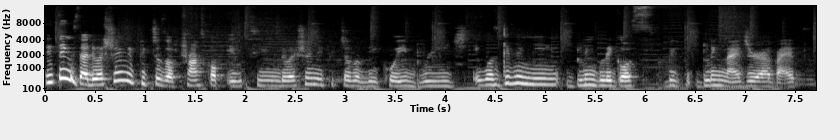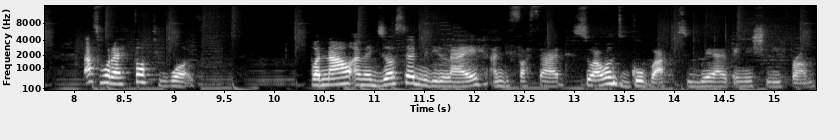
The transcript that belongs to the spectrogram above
the thing is that they were showing me pictures of Transcorp Hilton, they were showing me pictures of the Ikoyi Bridge. It was giving me Bling Lagos, Bling Nigeria vibes. That's what I thought it was. But now I'm exhausted with the lie and the facade, so I want to go back to where I'm initially from.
